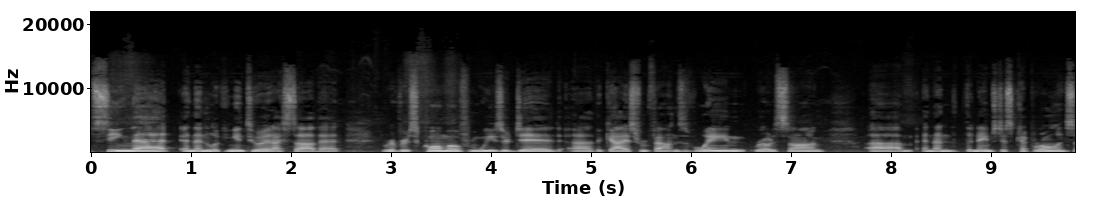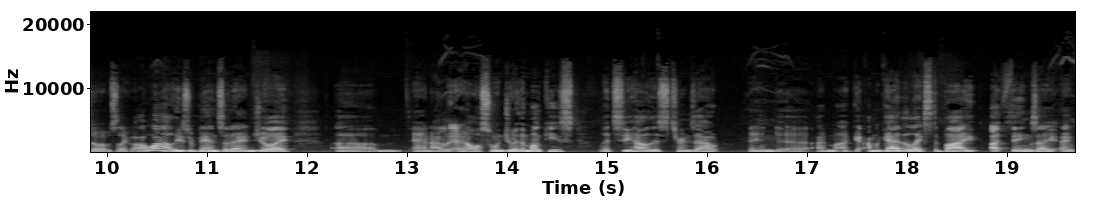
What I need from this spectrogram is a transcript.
seeing that, and then looking into it, I saw that Rivers Cuomo from Weezer did. Uh, the guys from Fountains of Wayne wrote a song. Um, and then the names just kept rolling. So it was like, oh wow, these are bands that I enjoy, um, and I, I, also enjoy the Monkees. Let's see how this turns out. And uh, I'm a, I'm a guy that likes to buy uh, things. I, I,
